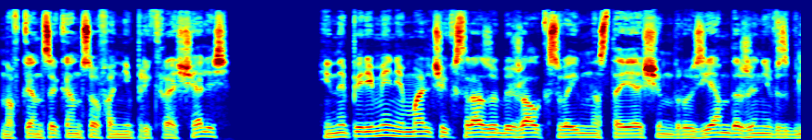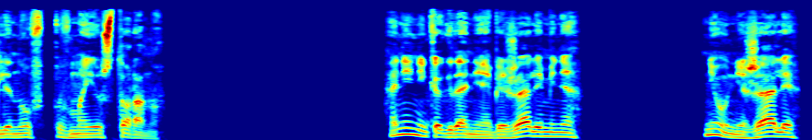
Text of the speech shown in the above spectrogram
но в конце концов они прекращались, и на перемене мальчик сразу бежал к своим настоящим друзьям, даже не взглянув в мою сторону. Они никогда не обижали меня, не унижали,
